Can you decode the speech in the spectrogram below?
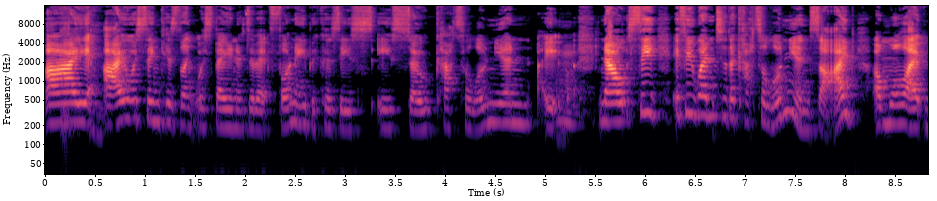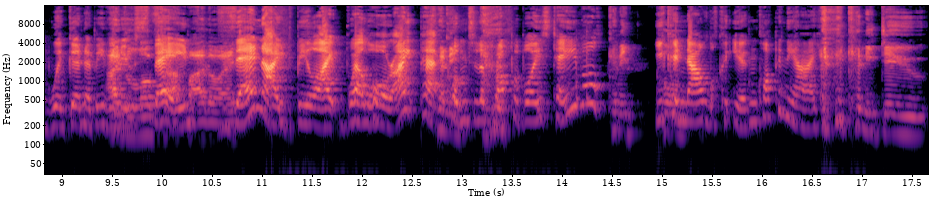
I I always think his link with Spain is a bit funny because he's he's so Catalonian. It- Mm. Now, see, if he went to the Catalonian side and we're like, we're gonna be the I'd new that, Spain, by the then I'd be like, well, all right, Pep, Can he- come to the proper boys table. Can he? You pull- can now look at Jurgen Klopp in the eye. can he do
